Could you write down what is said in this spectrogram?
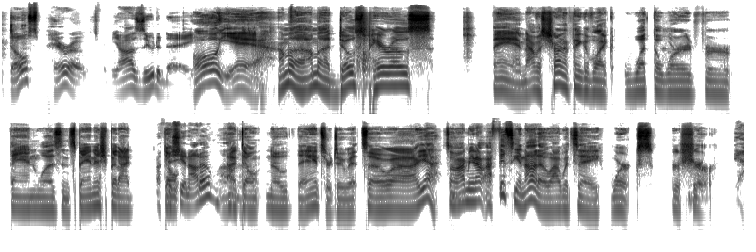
Mm. Dos Perros from Yazoo today. Oh yeah. I'm a I'm a Dos Perros fan. I was trying to think of like what the word for fan was in Spanish, but I Aficionado? I know. don't know the answer to it. So uh yeah. So I mean aficionado I would say works for sure. Yeah.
